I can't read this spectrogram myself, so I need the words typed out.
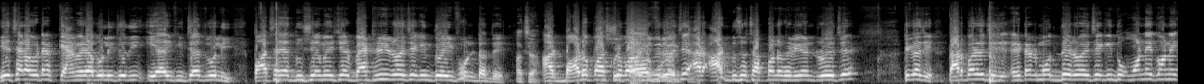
এছাড়াও এটার ক্যামেরা বলি যদি এআই ফিচার্স বলি পাঁচ হাজার দুশো এমএইচ এর ব্যাটারি রয়েছে কিন্তু এই ফোনটাতে আচ্ছা। আর বারো পাঁচশো বারো জিবি রয়েছে আর আট দুশো ছাপ্পান্ন ভেরিয়েন্ট রয়েছে। ঠিক আছে? তারপরে যে এটার মধ্যে রয়েছে কিন্তু অনেক অনেক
